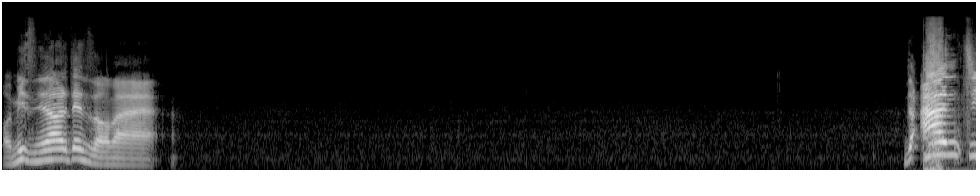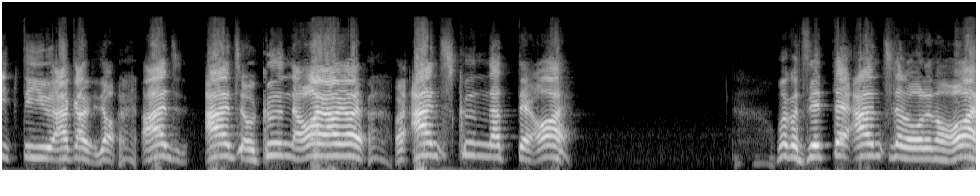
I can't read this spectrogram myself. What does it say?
おい、水狙われてんぞ、お前。で、アンチっていうアカウント、アンチ、アンチをくんな、おいおいおい、おい、アンチくんなって、おいお前これ絶対アンチだろ、俺の。おい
